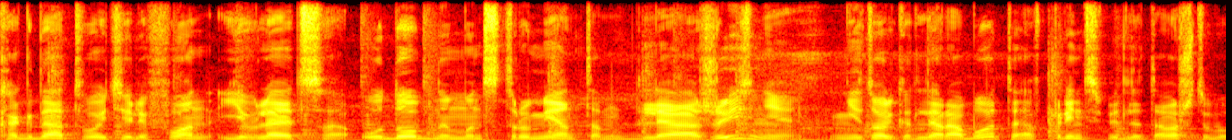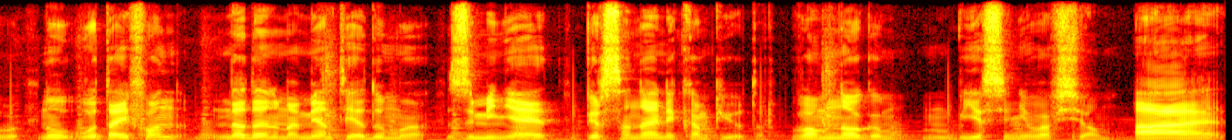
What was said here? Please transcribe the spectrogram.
когда твой телефон является удобным инструментом для жизни, не только для работы, а в принципе для того, чтобы... Ну, вот iPhone на данный момент, я думаю, заменяет персональный компьютер во многом, если не во всем. А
